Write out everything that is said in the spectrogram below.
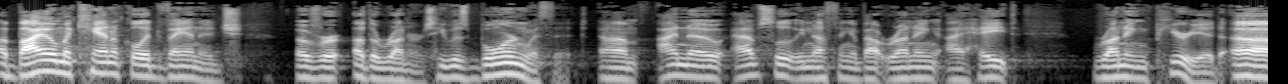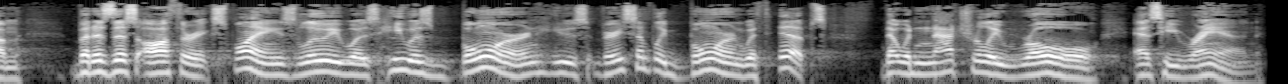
a biomechanical advantage over other runners. He was born with it. Um, I know absolutely nothing about running. I hate running, period. Um, but as this author explains, Louis was, he was born, he was very simply born with hips that would naturally roll as he ran.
